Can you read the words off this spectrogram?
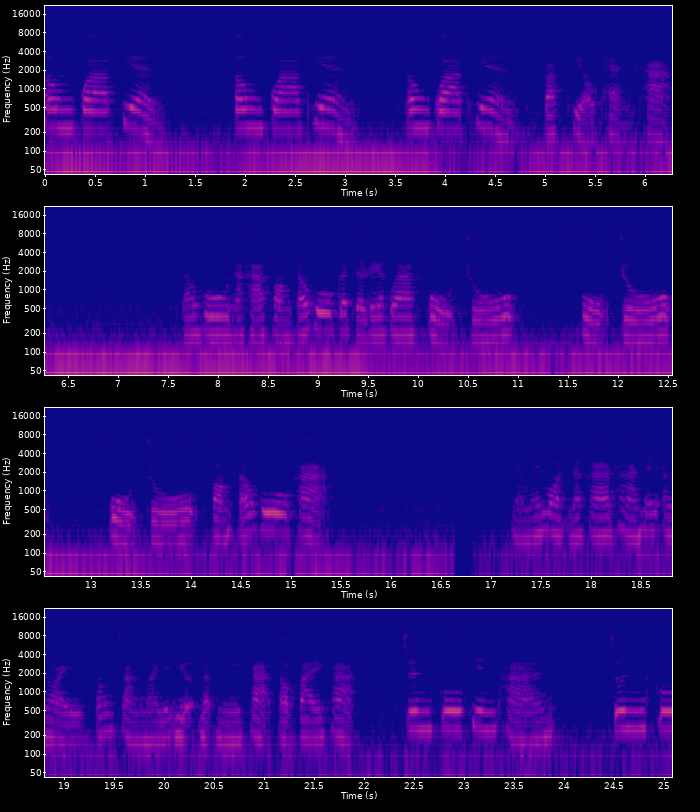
ต้งกวาเพียนต้งกวาเพียนต้งกวาเพียน ฟักเขียวแผ่นค่ะ เต้าหู้นะคะ ฟองเต้าหู้ก็จะเรียกว่าฝูจูฝูจูฝูจูฟองเต้าหู้ค่ะยังไม่หมดนะคะ ทานให้อร่อยต้องสั่งมาเยอะๆแบบนี้ค่ะ ต่อไปค่ะ จุนกูพินผานจุนกู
